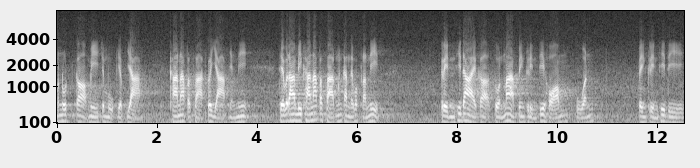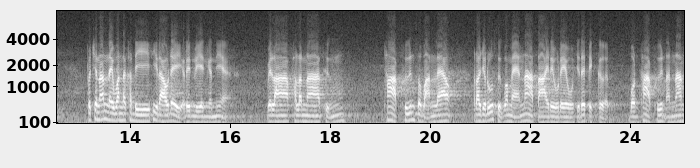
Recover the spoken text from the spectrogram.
มนุษย์ก็มีจมูกหยาบหยาบคานาประสาทก็หยาบอย่างนี้ เทวดามีคานาประสาทเหมือนกันแต่ว่าประณีตกลิ่นที่ได้ก็ส่วนมากเป็นกลิ่นที่หอมหวน เป็นกลิ่นที่ดี เพราะฉะนั้นในวรรณคดีที่เราได้เรียนเรียนกันเนี่ย เวลาพรรณนาถึงภาคพื้นสวรรค์แล้ว เราจะรู้สึกว่าแหมหน้าตายเร็วๆ จะได้ไปเกิดบนภาคพื้นอันนั้น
